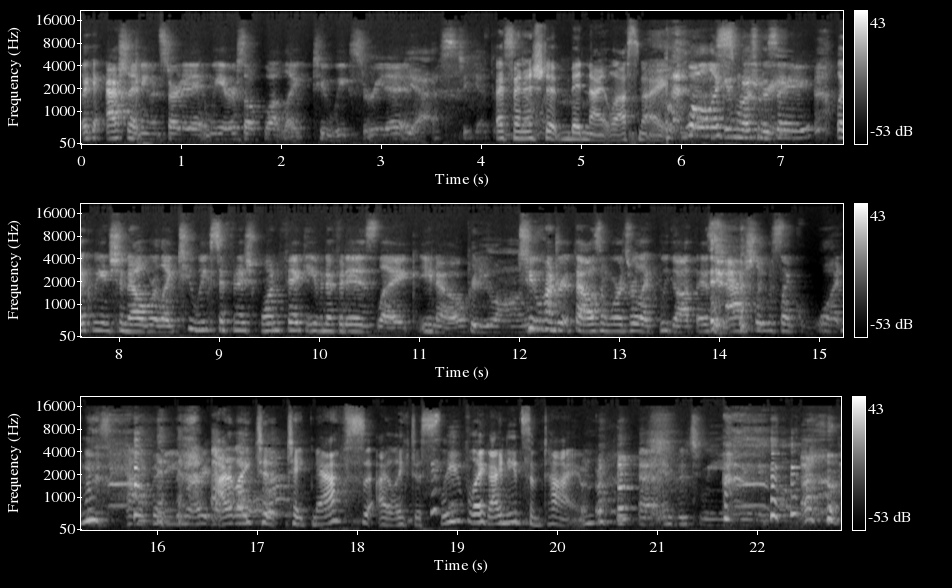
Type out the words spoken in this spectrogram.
Like Ashley hadn't even started it, and we gave ourselves what like two weeks to read it. Yes, to get I finished going. at midnight last night. Well, like what I was gonna say, like me and Chanel were like two weeks to finish one fic, even if it is like you know Pretty long. two hundred thousand words. We're like, we got this. Ashley was like, what is happening right now? I like to take naps. I like to sleep. Like I need some time. uh, in between reading all that.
